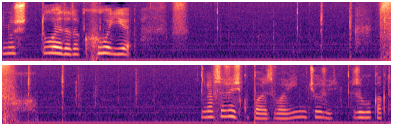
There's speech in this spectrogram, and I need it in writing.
Ну что? Это такое? Я всю жизнь купаюсь в и ничего жить. Живу как-то.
